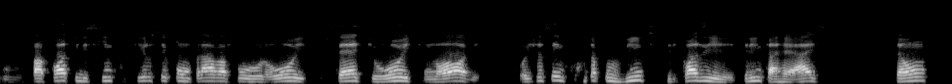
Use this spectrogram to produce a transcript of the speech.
o pacote de 5 quilos você comprava por 8, 7, 8, 9. Hoje você encontra por 20, quase 30 reais. Então,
